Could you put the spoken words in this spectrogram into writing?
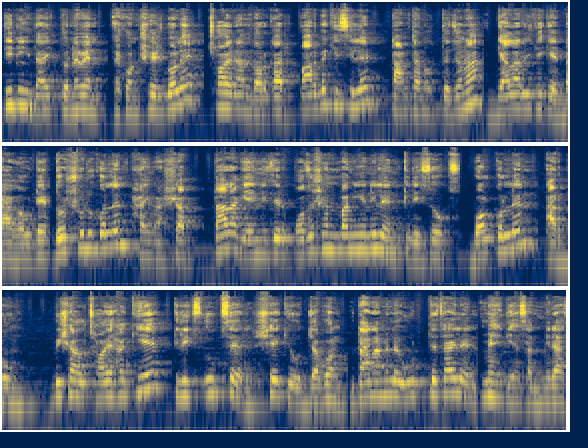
তিনি দায়িত্ব নেবেন। এখন শেষ বলে ছয় রান দরকার। পারবে কি সিলেট? টান টান উত্তেজনা গ্যালারি থেকে ডাগ আউটে দোষ শুরু করলেন ফাইমার সাপ তার আগে নিজের পজিশন বানিয়ে নিলেন ক্রিস উক্স। বল করলেন আর বুম। বিশাল ছয় হাঁকিয়ে ক্রিক্স উক্সের সে কি উদযাপন। ডানা মেলে উঠতে চাইলেন মেহেদি হাসান মিরাজ।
